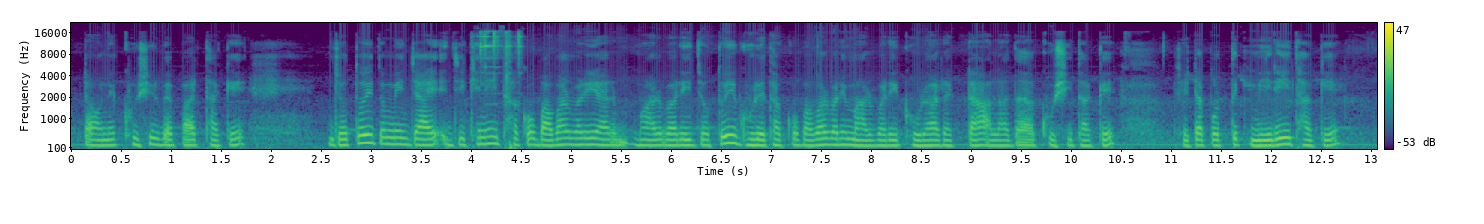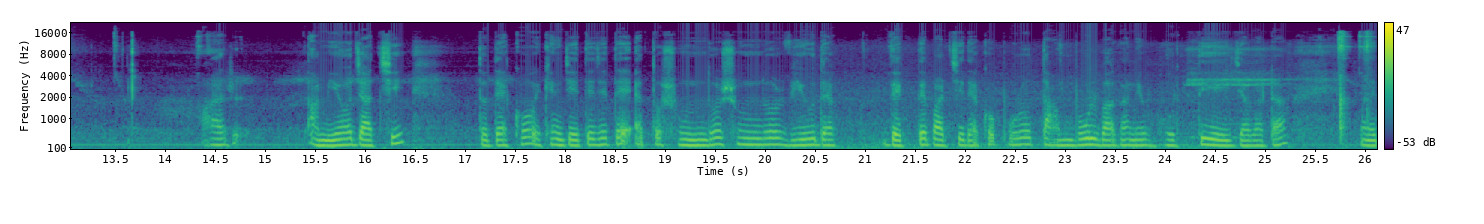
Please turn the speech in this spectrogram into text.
একটা অনেক খুশির ব্যাপার থাকে। যতই তুমি যাই, যেখানেই থাকো, বাবার বাড়ি আর মার বাড়ি যতই ঘুরে থাকো, বাবার বাড়ি, মার বাড়ি ঘোরার একটা আলাদা খুশি থাকে। সেটা প্রত্যেক মেয়েরই থাকে। আর আমিও যাচ্ছি। তো দেখো, এখানে যেতে যেতে এত সুন্দর সুন্দর ভিউ দেখ দেখতে পাচ্ছি দেখো পুরো তাম্বুল বাগানে ভর্তি এই জায়গাটা। মানে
